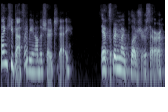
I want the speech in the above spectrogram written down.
Thank you, Beth, for being on the show today. It's been my pleasure, Sarah.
